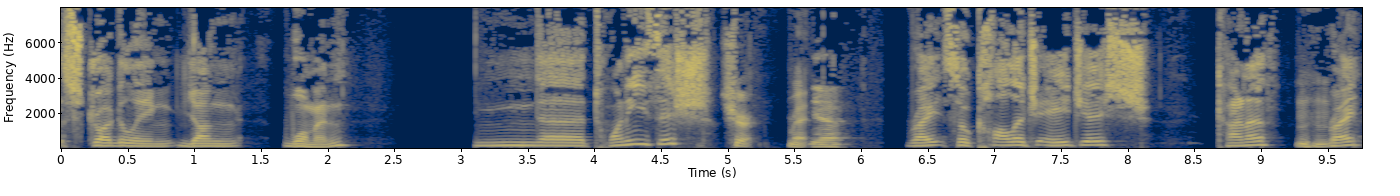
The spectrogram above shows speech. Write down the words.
struggling young woman, twenties ish, Sure. Right. Yeah. right? So college age ish, kind of, Mhm. right?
